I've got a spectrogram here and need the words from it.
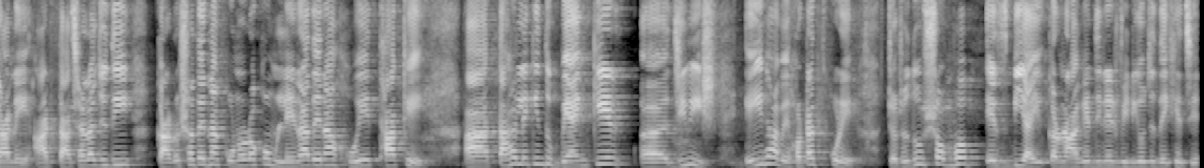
জানে, আর তাছাড়া যদি কারোর সাথে না কোনো রকম লেনাদেনা হয়ে থাকে তাহলে কিন্তু ব্যাংকের জিনিস এইভাবে হঠাৎ করে যতদূর সম্ভব এসবিআই কারণ আগের দিনের ভিডিওতে দেখেছে,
